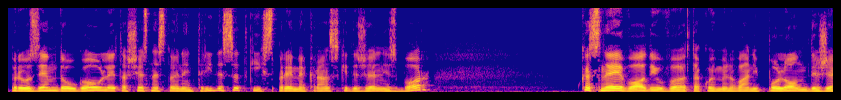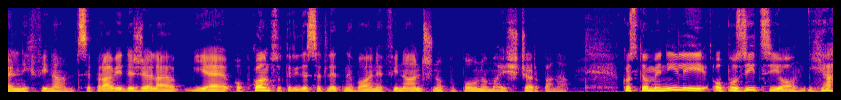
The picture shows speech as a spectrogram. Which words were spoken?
prevzem dolgov leta 1631, ki jih spreme Kranski deželni zbor, kasneje vodil v tako imenovani polom deželnih financ. Se pravi, dežela je ob koncu 30-letne vojne finančno popolnoma izčrpana. Ko ste omenili opozicijo, ja,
